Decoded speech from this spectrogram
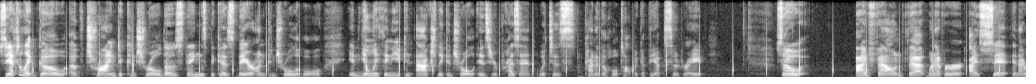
So you have to let go of trying to control those things because they are uncontrollable. And the only thing that you can actually control is your present, which is kind of the whole topic of the episode, right? So I've found that whenever I sit and I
